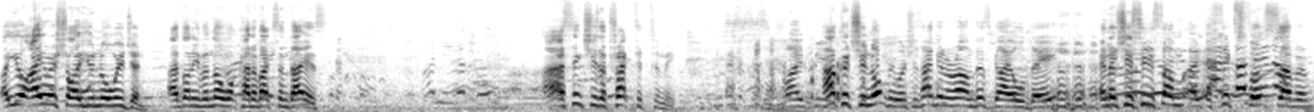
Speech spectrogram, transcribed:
Are you Irish or are you Norwegian? I don't even know what kind of accent that is. I think she's attracted to me. How could she not be when she's hanging around this guy all day and then she sees some uh, six foot seven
